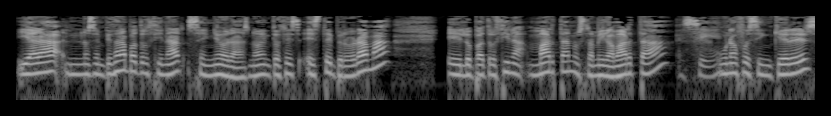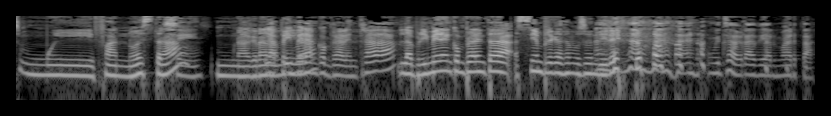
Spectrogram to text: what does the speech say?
y ahora nos empiezan a patrocinar señoras, ¿no? Entonces este programa eh, lo patrocina Marta, nuestra amiga Marta. Sí. Una fue sin querer, muy fan nuestra, Sí. una gran la amiga. primera en comprar entrada. La primera en comprar entrada siempre que hacemos un directo. Muchas gracias, Marta.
